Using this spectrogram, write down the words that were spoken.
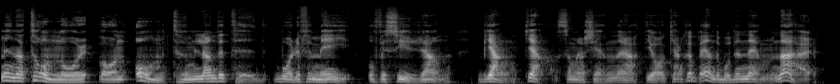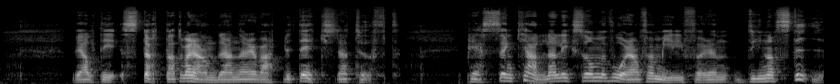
Mina tonår var en omtumlande tid både för mig och för syrran Bianca som jag känner att jag kanske ändå borde nämna här. Vi har alltid stöttat varandra när det varit lite extra tufft. Pressen kallar liksom våran familj för en dynasti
